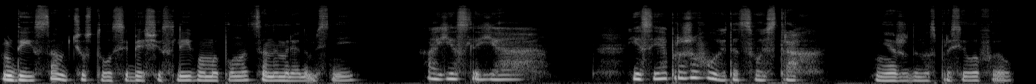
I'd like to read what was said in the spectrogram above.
да и сам чувствовал себя счастливым и полноценным рядом с ней. «А если я... если я проживу этот свой страх?» — неожиданно спросила Фэл.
